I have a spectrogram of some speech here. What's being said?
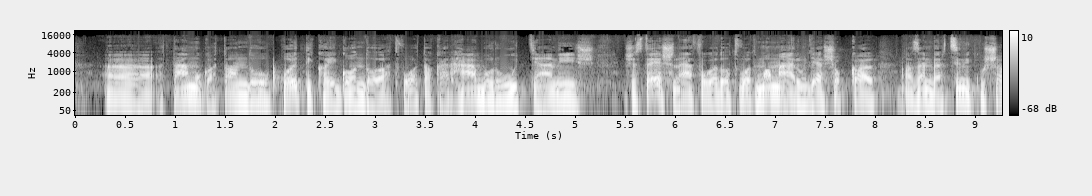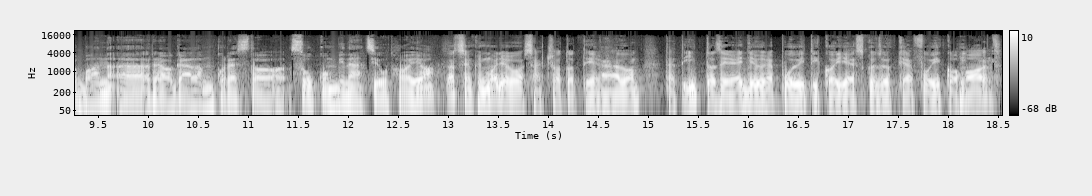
támogatandó politikai gondolat volt, akár háború útján is, és ez teljesen elfogadott volt. Ma már ugye sokkal az ember cinikusabban reagál, amikor ezt a szókombinációt hallja. Azt mondjuk, hogy Magyarország csatatér állam, tehát itt azért egyelőre politikai eszközökkel folyik a harc,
